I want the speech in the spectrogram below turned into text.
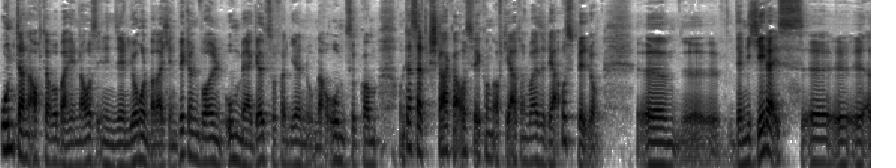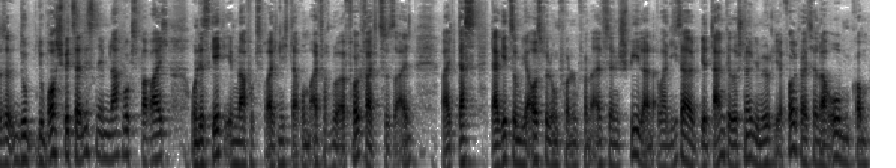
und dann auch darüber hinaus in den Seniorenbereich entwickeln wollen, um mehr Geld zu verdienen, um nach oben zu kommen. Und das hat starke Auswirkungen auf die Art und Weise der Ausbildung. Ähm, äh, denn nicht jeder ist, äh, äh, also du, du brauchst Spezialisten im Nachwuchsbereich und es geht im Nachwuchsbereich nicht darum, einfach nur erfolgreich zu sein, weil das, da geht es um die Ausbildung von, von einzelnen Spielern. Aber dieser Gedanke, so schnell wie möglich erfolgreich sein, nach oben kommen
